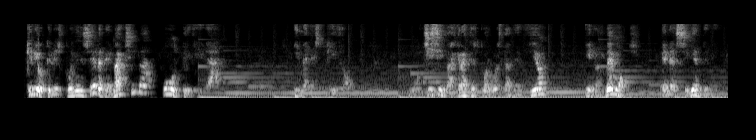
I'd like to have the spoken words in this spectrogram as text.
Creo que les pueden ser de máxima utilidad. Y me despido. Muchísimas gracias por vuestra atención y nos vemos en el siguiente vídeo.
